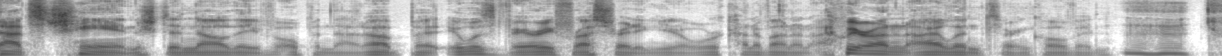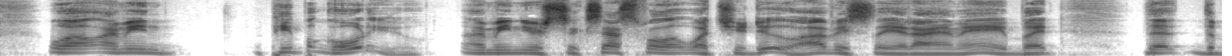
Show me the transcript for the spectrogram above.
That's changed, and now they've opened that up. But it was very frustrating. You know, we're kind of on an we were on an island during COVID. Mm-hmm. Well, I mean, people go to you. I mean, you're successful at what you do, obviously at IMA, but the the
